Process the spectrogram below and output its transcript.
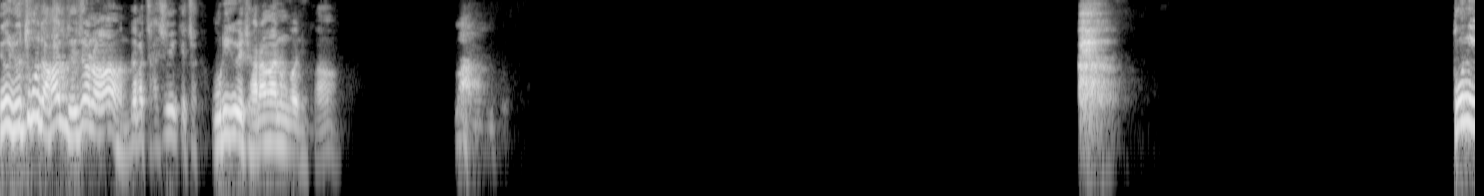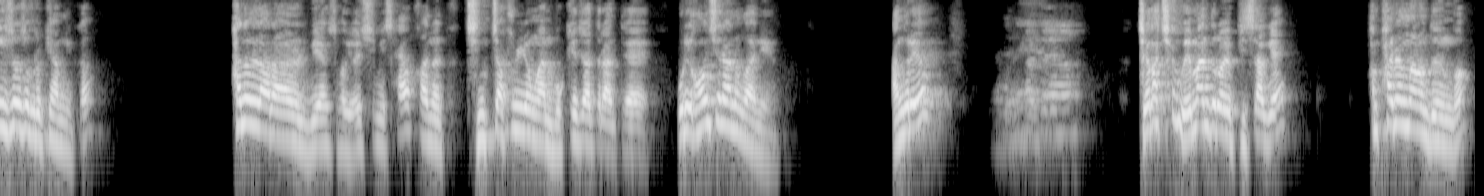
이거 유튜브 나가도 되잖아. 내가 자신있게 자- 우리 교회 자랑하는 거니까. 돈이 있어서 그렇게 합니까? 하늘나라를 위해서 열심히 사역하는 진짜 훌륭한 목회자들한테 우리가 헌신하는 거 아니에요? 안 그래요? 맞아요. 제가 책 왜 만들어요? 비싸게? 한 800만 원 드는 거?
